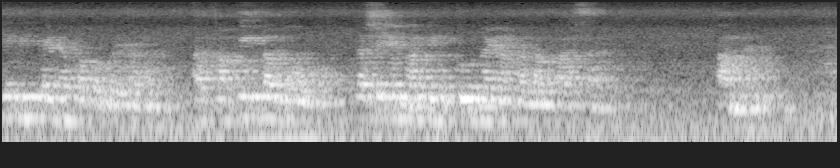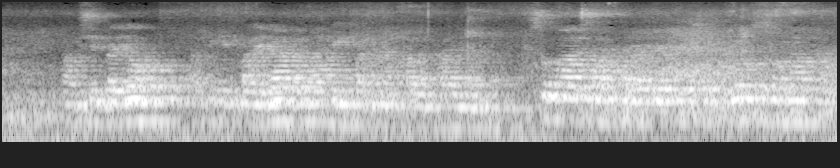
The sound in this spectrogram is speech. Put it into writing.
Hindi ka niya papabayaan. At makita mo na siya yung ating tunay na kalakasan. Amen. Magsitayo at ipahayag ang ating pananampalataya. Sumasa sa Diyos sa mga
